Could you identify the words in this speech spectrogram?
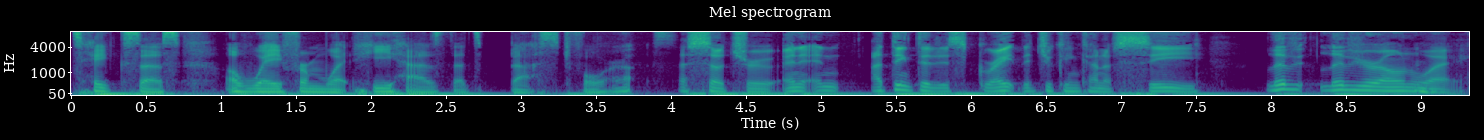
takes us away from what He has that's best for us. That's so true. And and I think that it's great that you can kind of see live live your own way.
